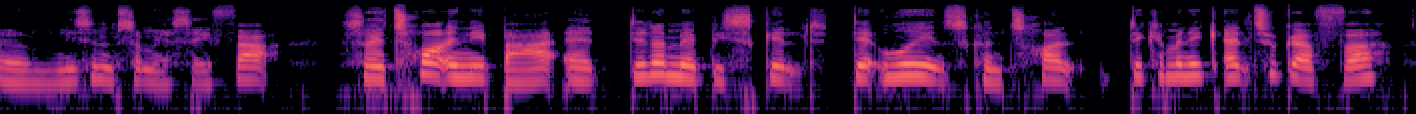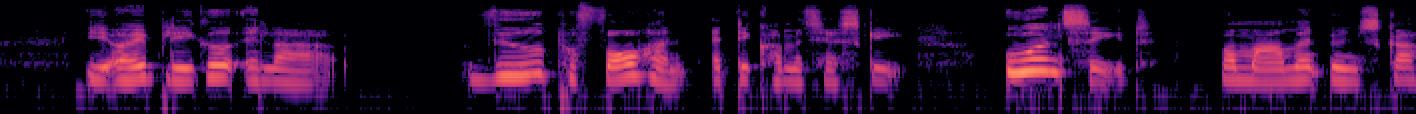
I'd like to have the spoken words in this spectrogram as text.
Øhm, ligesom som jeg sagde før. Så jeg tror egentlig bare, at det der med at blive skilt, det er uden ens kontrol. Det kan man ikke altid gøre for i øjeblikket, eller vide på forhånd, at det kommer til at ske. Uanset hvor meget man ønsker,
